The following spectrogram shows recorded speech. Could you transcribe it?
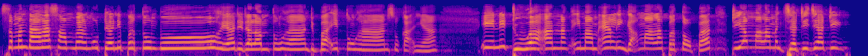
Sementara Samuel muda ini bertumbuh ya di dalam Tuhan, di bait Tuhan sukanya. Ini dua anak Imam Eli nggak malah bertobat, dia malah menjadi-jadi.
